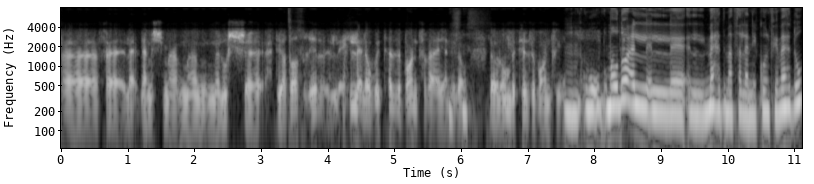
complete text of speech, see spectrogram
ف... فلا ده مش ما... ما... ملوش احتياطات غير إلا لو بتهز بعنف بقى يعني لو لو الأم بتهز بعنف يعني. وموضوع المهد مثلا يكون في مهده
